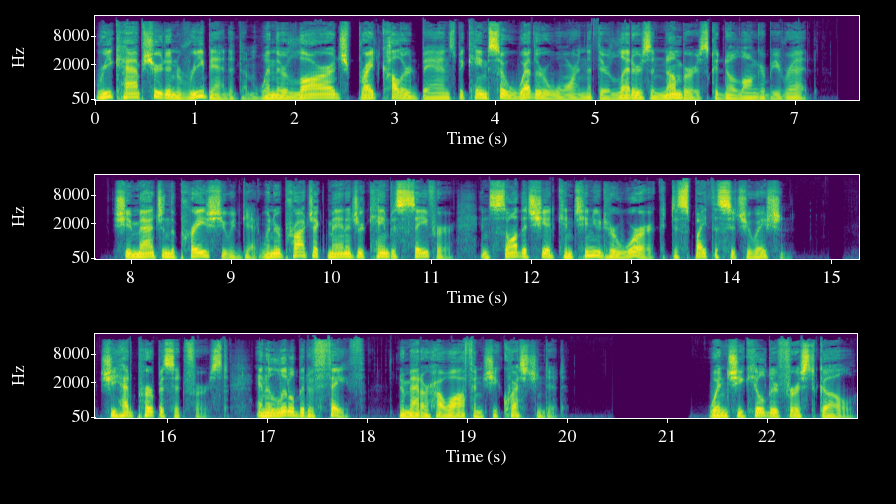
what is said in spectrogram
recaptured and rebanded them when their large, bright colored bands became so weather worn that their letters and numbers could no longer be read. She imagined the praise she would get when her project manager came to save her and saw that she had continued her work despite the situation. She had purpose at first, and a little bit of faith, no matter how often she questioned it. When she killed her first gull,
